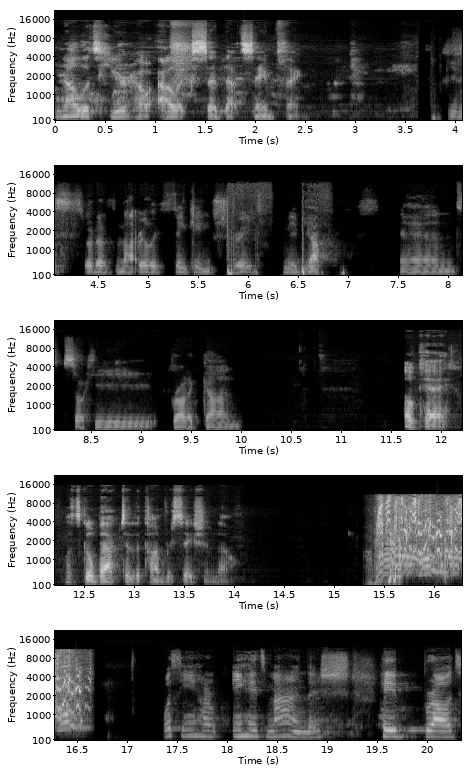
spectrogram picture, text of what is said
Now let's hear how Alex said that same thing. He's sort of not really thinking straight, maybe. Yep. And so he brought a gun. Okay, let's go back to the conversation now. what's in her in his mind. He brought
